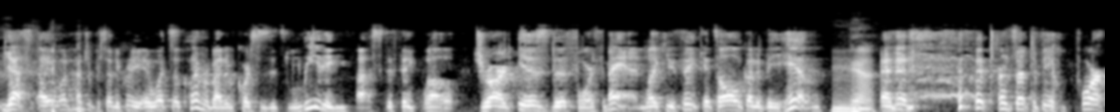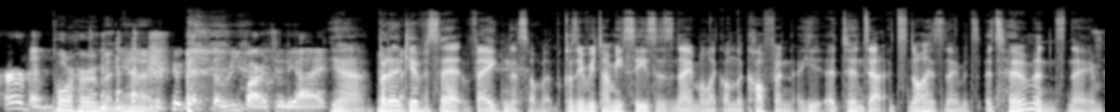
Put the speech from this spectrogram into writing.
Yes, I 100% agree. And what's so clever about it, of course, is it's leading us to think, well, Gerard is the fourth man. Like you think it's all going to be him, mm. Yeah. and then it turns out to be poor Herman Poor Herman, yeah. who gets the rebar through the eye. Yeah, but it gives that vagueness of it because every time he sees his name, like on the coffin, he, it turns out it's not his name; it's it's Herman's name.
